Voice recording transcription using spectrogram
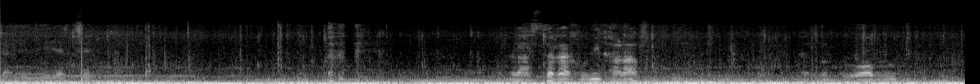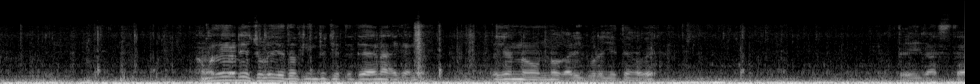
চালিয়ে নিয়ে যাচ্ছে। রাস্তাটা খুবই খারাপ। রব রুট আমাদের গাড়ি চলে যেত, কিন্তু যেতে দেয় না এখানে। ওই জন্য অন্য গাড়ি করে যেতে হবে। তো এই রাস্তা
